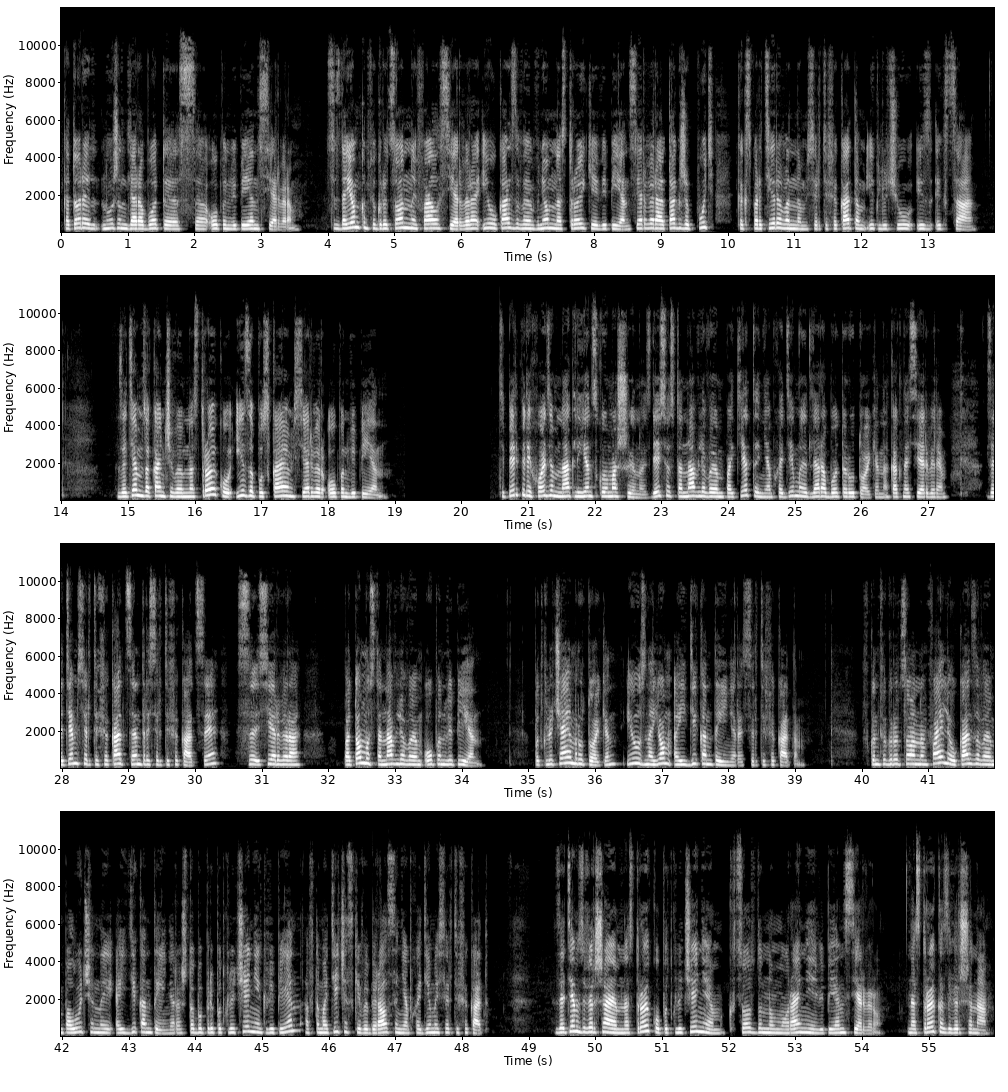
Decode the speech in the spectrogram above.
который нужен для работы с OpenVPN сервером. Создаем конфигурационный файл сервера и указываем в нем настройки VPN сервера, а также путь к экспортированным сертификатам и ключу из XCA. Затем заканчиваем настройку и запускаем сервер OpenVPN. Теперь переходим на клиентскую машину. Здесь устанавливаем пакеты, необходимые для работы RUTOKEN, как на сервере. Затем сертификат центра сертификации с сервера – Потом устанавливаем OpenVPN. Подключаем RUTOKEN и узнаем ID контейнера с сертификатом. В конфигурационном файле указываем полученный ID контейнера, чтобы при подключении к VPN автоматически выбирался необходимый сертификат. Затем завершаем настройку подключением к созданному ранее VPN-серверу. Настройка завершена.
